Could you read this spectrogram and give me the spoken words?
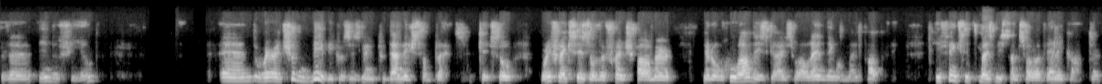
the in the field and where it shouldn't be because it's going to damage some plants. Okay, so reflexes of a French farmer, you know, who are these guys who are landing on my property? He thinks it must be some sort of helicopter,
